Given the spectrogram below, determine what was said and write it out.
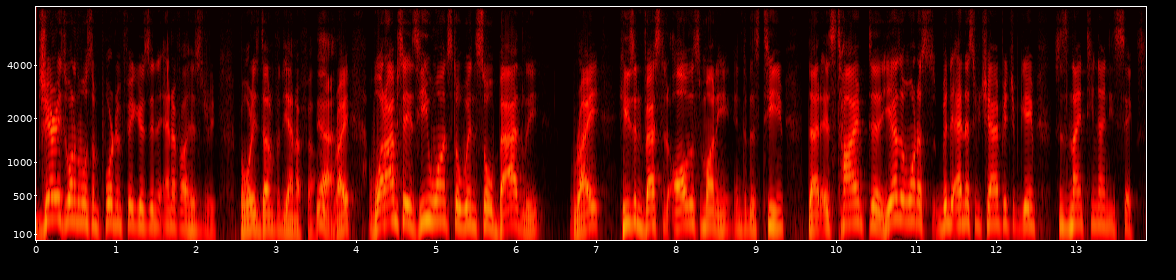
Jerry's one of the most important figures in NFL history for what he's done for the NFL. Yeah. Right. What I'm saying is he wants to win so badly. Right. He's invested all this money into this team that it's time to. He hasn't won a been to NFC Championship game since 1996.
